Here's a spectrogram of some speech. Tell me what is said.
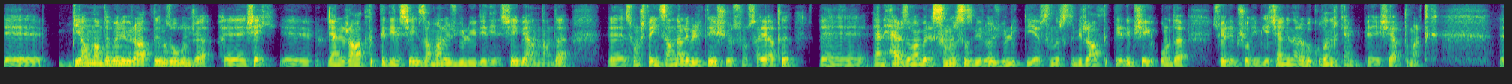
E, bir anlamda böyle bir rahatlığınız olunca e, şey e, yani rahatlık dediğiniz şey zaman özgürlüğü dediğiniz şey bir anlamda e, sonuçta insanlarla birlikte yaşıyorsunuz hayatı. E, yani her zaman böyle sınırsız bir özgürlük diye sınırsız bir rahatlık diye de bir şey yok. Onu da söylemiş olayım. Geçen gün araba kullanırken e, şey yaptım artık. E,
